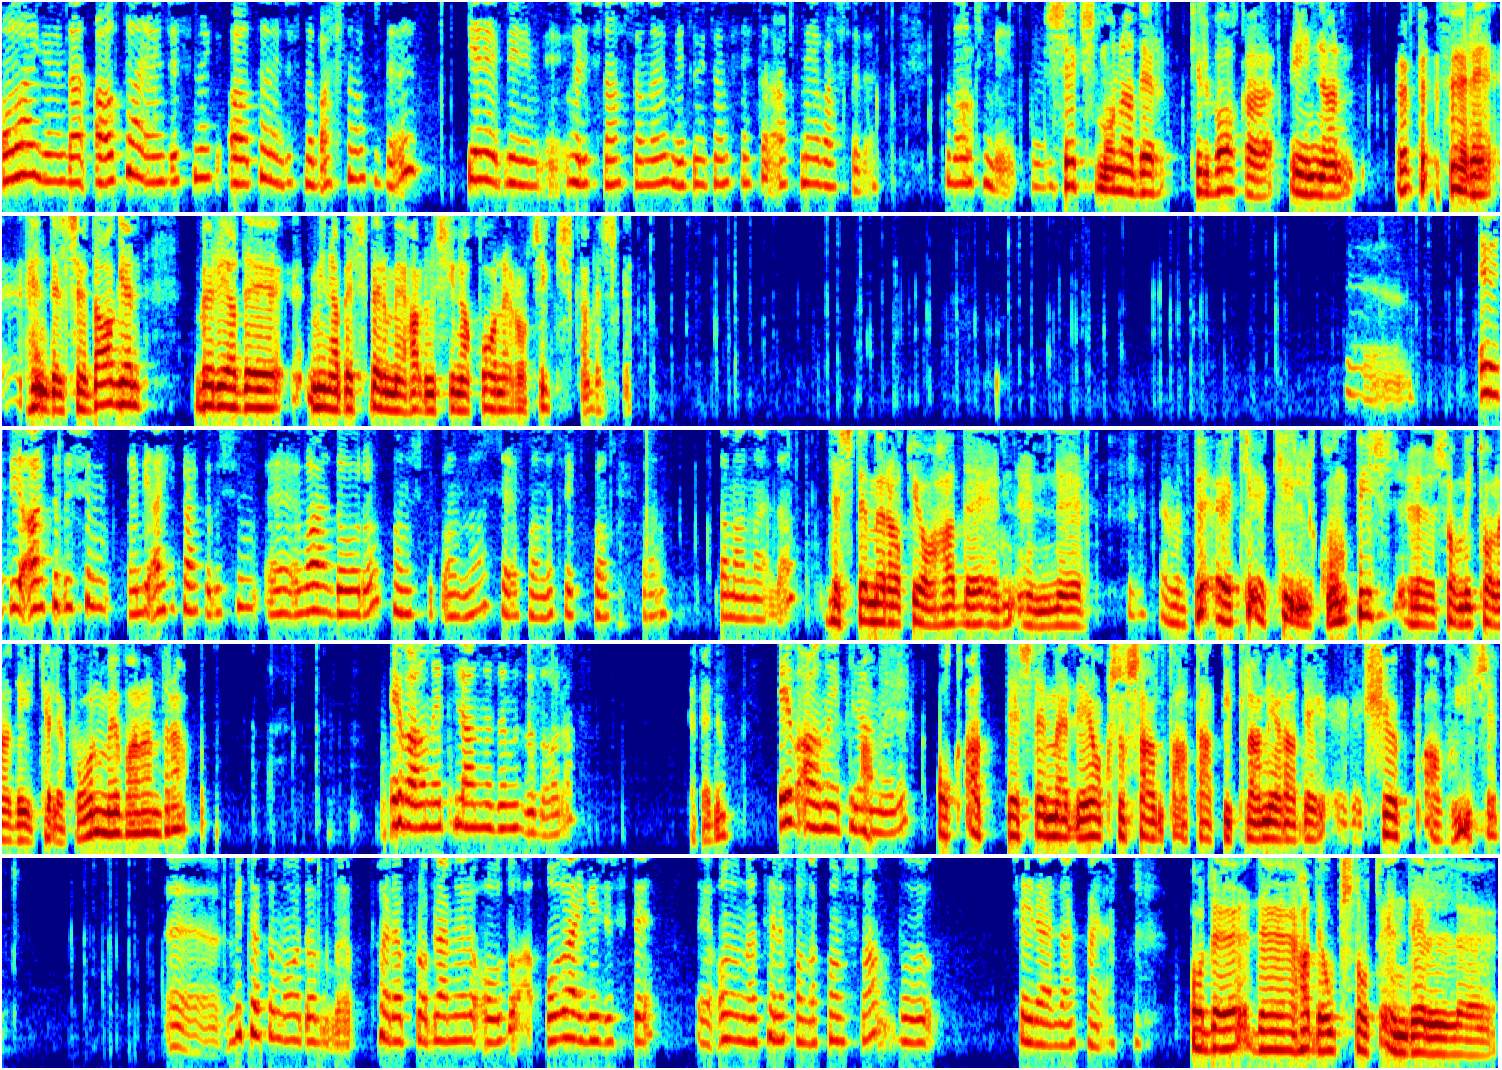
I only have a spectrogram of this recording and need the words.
olay gününden 6 ay öncesine 6 ay öncesinde başlamak üzere gene benim e, halüsinasyonlarım ve duyduğum sesler artmaya başladı. Bu da onun için belirtiyorum. Sex månader tillbaka innan, före händelsedagen började mina besvär med hallucinationer och psykiska besvär. Evet bir arkadaşım, bir erkek arkadaşım e, var doğru. Konuştuk onunla. Telefonda sürekli konuştuk zamanlarda. Stämmer jag hade en, en eh, v- killkompis som vi talade i telefon med varandra. Ev almayı planladığımız da doğru. Efendim? Ev almayı planlıyorduk. Och att det stämmer, det är också sant att, att vi planerade köp av huset. Bir takım orada para problemleri oldu. Olay gecesi de e, onunla telefonla konuşmam bu şeylerden kaynaklı. Och det, det hade uppstått en del eh,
